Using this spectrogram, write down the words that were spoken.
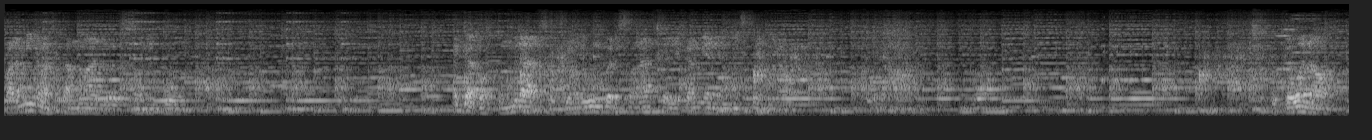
Para mí no está mal el Sonic Boom. Hay que acostumbrarse, si a algún personaje le cambian el diseño. Porque bueno,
